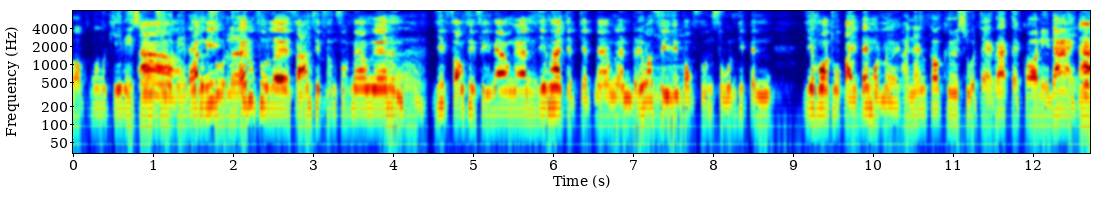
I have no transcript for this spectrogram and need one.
บอกเมื่อกี้นี่สามสูตรนี่ได้วันทุกนี้สูตรเลย ได้ทุกสูตรเลย30 00 แมวเงิน อ่า22 44แมวเงิน25 77แมวเงิน หรือว่าอืม46 00ที่เป็น ยี่ห้อทั่วไปได้หมดเลยอันนั้นก็คือสูตรแตกรากแตกกอนี่ได้อ่า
